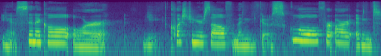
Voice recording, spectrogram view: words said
you know, cynical or you question yourself and then you go to school for art and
